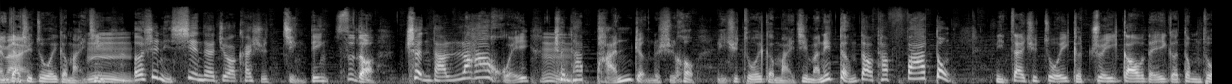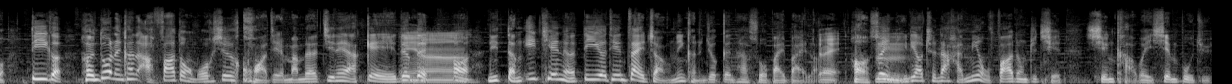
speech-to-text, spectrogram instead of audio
你再去做一个买进，嗯、而是你现在就要开始紧盯。是的，趁它拉回，嗯、趁它盘整的时候，你去做一个买进嘛。你等到它发动。你再去做一个追高的一个动作，第一个很多人看到啊发动，我是垮点，慢慢今天啊给，对不对？哦，你等一天呢，第二天再涨，你可能就跟他说拜拜了。对，好，所以你一定要趁他还没有发动之前，先卡位，先布局。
